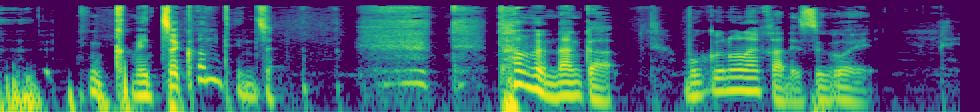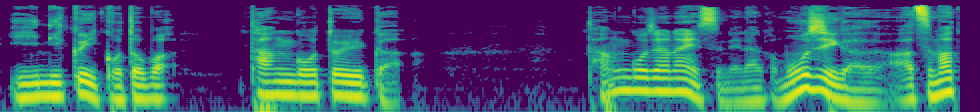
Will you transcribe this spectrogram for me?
めっちゃ噛んでんじゃん。多分なんか僕の中ですごい言いにくい言葉単語というか単語じゃないですね。なんか文字が集まっ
